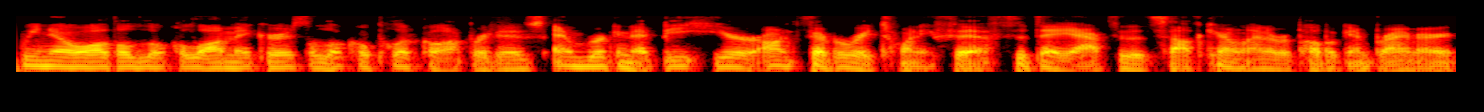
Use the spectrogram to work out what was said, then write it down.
We know all the local lawmakers, the local political operatives, and we're going to be here on February 25th, the day after the South Carolina Republican primary.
